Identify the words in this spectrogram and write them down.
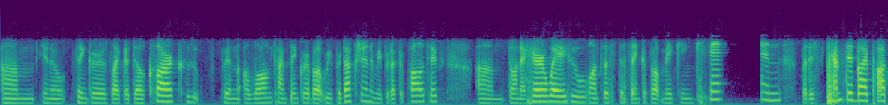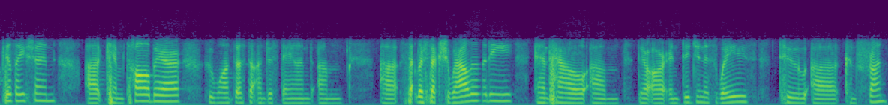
um, you know, thinkers like Adele Clarke, who's been a long time thinker about reproduction and reproductive politics, um, Donna Haraway, who wants us to think about making kin, but is tempted by population, uh, Kim Tallbear, who wants us to understand um, uh, settler sexuality and how um, there are indigenous ways to uh, confront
